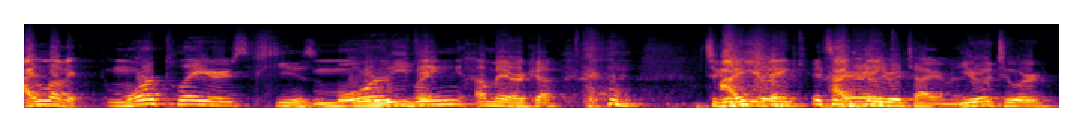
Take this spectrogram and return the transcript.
I love it. More players. He is more leaving America. It's a good I Euro. think It's I early think retirement. Euro tour.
